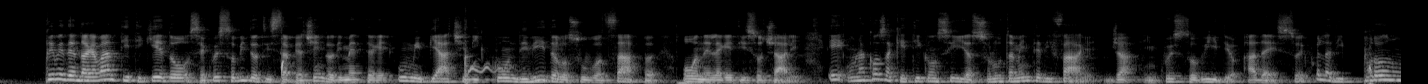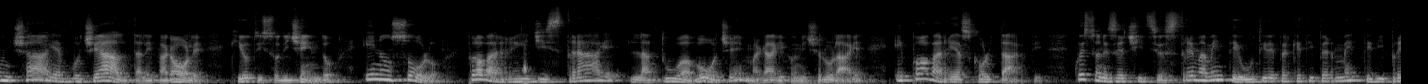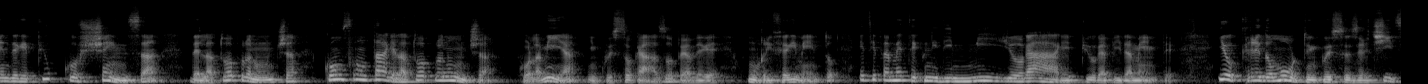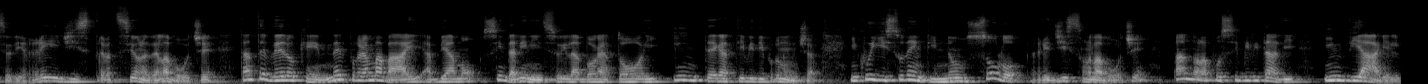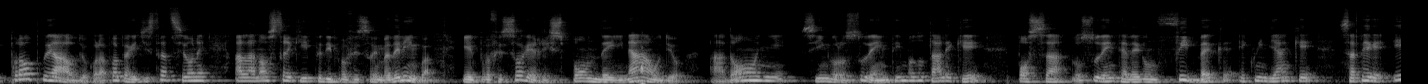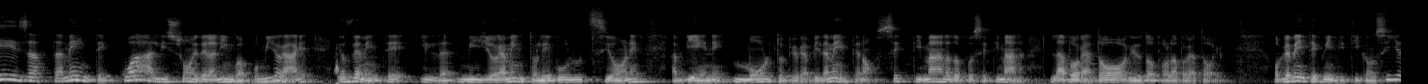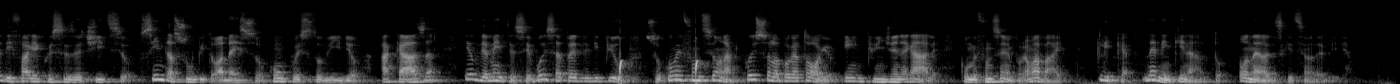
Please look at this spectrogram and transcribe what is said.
Prima di andare avanti ti chiedo se questo video ti sta piacendo di mettere un mi piace, di condividerlo su WhatsApp o nelle reti sociali. E una cosa che ti consiglio assolutamente di fare già in questo video adesso è quella di pronunciare a voce alta le parole che io ti sto dicendo e non solo, prova a registrare la tua voce, magari con il cellulare, e prova a riascoltarti. Questo è un esercizio estremamente utile perché ti permette di prendere più coscienza della tua pronuncia, confrontare la tua pronuncia con la mia, in questo caso, per avere un riferimento, e ti permette quindi di migliorare più rapidamente. Io credo molto in questo esercizio di registrazione della voce, tant'è vero che nel programma VAI abbiamo sin dall'inizio i laboratori interattivi di pronuncia, in cui gli studenti non solo registrano la voce, ma hanno la possibilità di inviare il proprio audio con la propria registrazione alla nostra equipe di professori in madrelingua e il professore risponde in audio ad ogni singolo studente in modo tale che possa lo studente avere un feedback e quindi anche sapere esattamente quali suoni della lingua può migliorare e ovviamente il miglioramento, l'evoluzione avviene molto più rapidamente, no? settimana dopo settimana, laboratorio dopo laboratorio. Ovviamente quindi ti consiglio di fare questo esercizio sin da subito, adesso, con questo video a casa e ovviamente se vuoi sapere di più su come funziona questo laboratorio e in più in generale come funziona il programma VAI, clicca nel link in alto o nella descrizione del video.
